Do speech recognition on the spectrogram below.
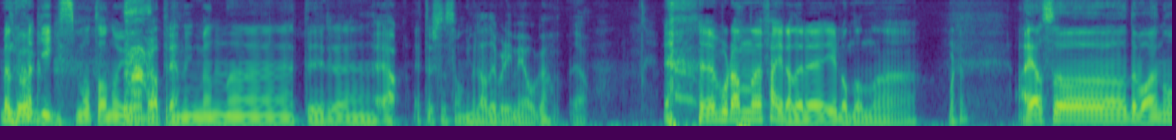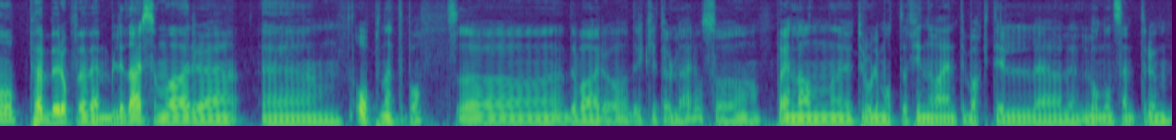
Men Jeg tror Giggs må ta noe yogatrening, men uh, etter, uh, ja. etter sesongen. La det bli med yoga. Hvordan feira dere i London, eh, Martin? Nei, altså Det var jo noen puber oppe ved Wembley der som var eh, åpne etterpå. Så det var å drikke litt øl der, og så på en eller annen utrolig måte finne veien tilbake til øh, London sentrum.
